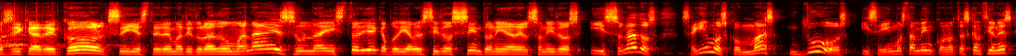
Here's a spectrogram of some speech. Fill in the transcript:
Música de Corks y este tema titulado Humana es una historia que podía haber sido sintonía de sonidos y sonados. Seguimos con más dúos y seguimos también con otras canciones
